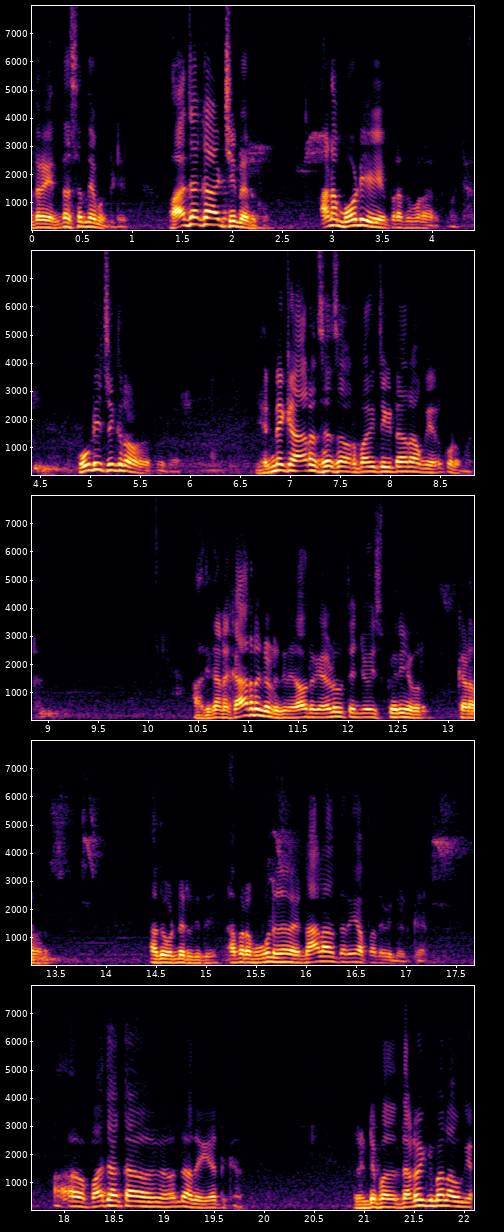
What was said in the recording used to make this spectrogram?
அதில் எந்த சந்தேகமும் கிடையாது. பாஜக ஆட்சியில் இருக்கும். ஆனால் மோடி பிரதமராக இருக்க மாட்டார். கூடிய சீக்கிரம் அவர் போயிடுவார். என்னைக்கு ஆர்எஸ்எஸ் அவர் பகிச்சுக்கிட்டாரோ அவங்க ஏற்கூட மாட்டாங்க. அதுக்கான காரணங்கள் இருக்குது. அவருக்கு எழுபத்தஞ்சு வயசு பெரியவர் கிழவர் அது ஒன்று இருக்குது. அப்புறம் மூணு நாலாவது தடவையாக பதவியில் இருக்கார். பாஜக வந்து அதை ஏற்றுக்காது ரெண்டு பத தடவைக்கு மேலே அவங்க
